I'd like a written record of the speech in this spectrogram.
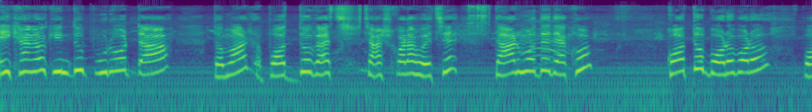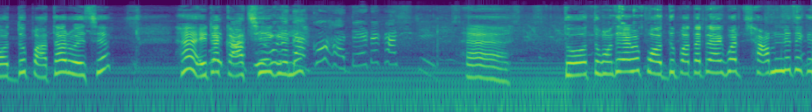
এইখানেও কিন্তু পুরোটা তোমার পদ্ম গাছ চাষ করা হয়েছে। তার মধ্যে দেখো কত বড় বড় পদ্ম পাতা রয়েছে। হ্যাঁ এটা কাছে গেলে হ্যাঁ তো তোমাদের একবার পদ্ম পাতাটা একবার সামনে থেকে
